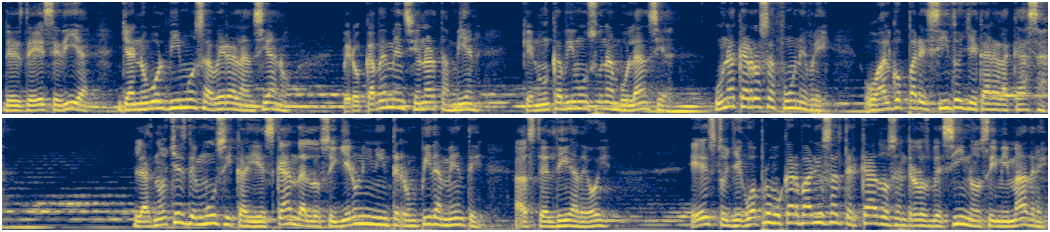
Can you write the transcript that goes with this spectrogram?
Desde ese día ya no volvimos a ver al anciano, pero cabe mencionar también que nunca vimos una ambulancia, una carroza fúnebre o algo parecido llegar a la casa. Las noches de música y escándalo siguieron ininterrumpidamente hasta el día de hoy. Esto llegó a provocar varios altercados entre los vecinos y mi madre,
